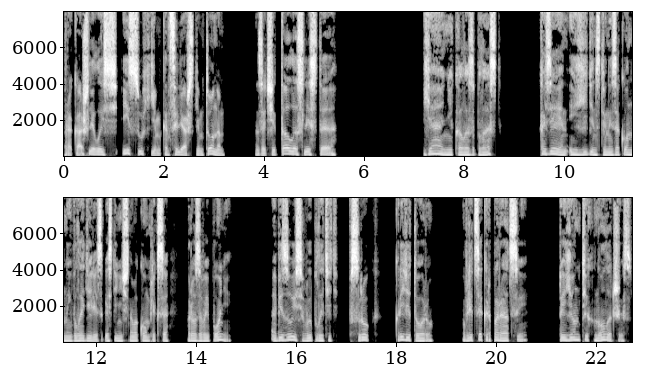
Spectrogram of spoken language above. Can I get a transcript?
прокашлялась и сухим канцелярским тоном зачитала с листа. «Я Николас Бласт, хозяин и единственный законный владелец гостиничного комплекса «Розовый пони», обязуюсь выплатить в срок кредитору в лице корпорации Rayon Technologies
